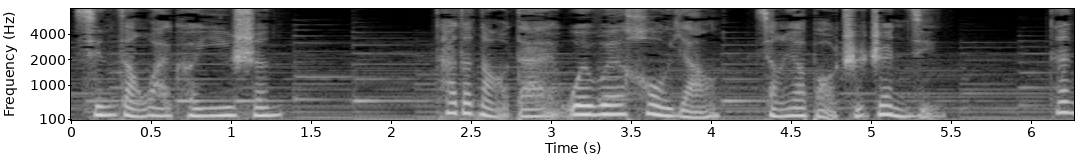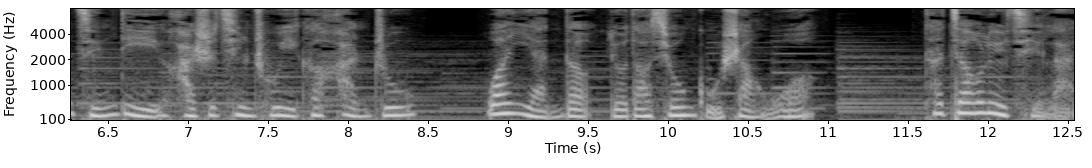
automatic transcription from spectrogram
心脏外科医生。他的脑袋微微后仰，想要保持镇静，但井底还是沁出一颗汗珠，蜿蜒地流到胸骨上窝。他焦虑起来，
